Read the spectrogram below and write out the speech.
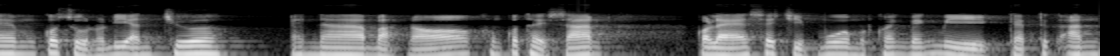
Em có rủ nó đi ăn trưa. Anna bảo nó không có thời gian. Có lẽ sẽ chỉ mua một khoanh bánh mì kẹp thức ăn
